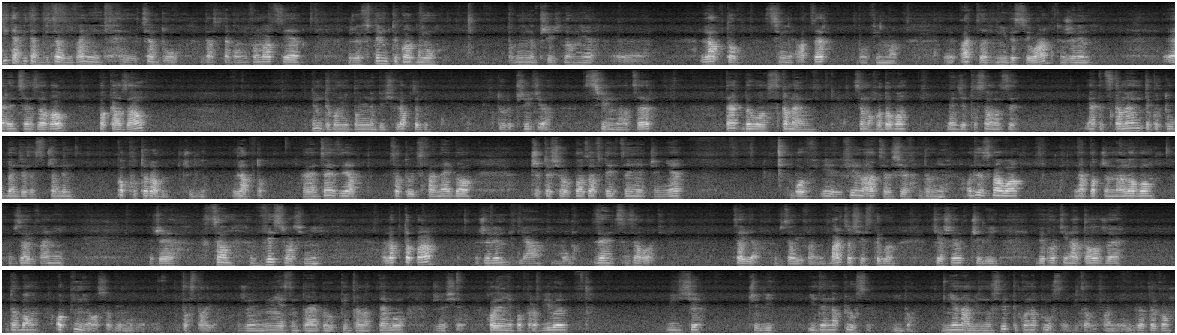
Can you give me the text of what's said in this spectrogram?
Witam, witam widzowie Pani. E, Chciałem tu dać taką informację, że w tym tygodniu powinien przyjść do mnie e, laptop z firmy Acer, bo firma e, Acer mi wysyła, żebym recenzował, pokazał. W tym tygodniu powinien być laptop, który przyjdzie z firmy Acer. Tak było z kamerą samochodową. Będzie to samo z jak z kamerą, tylko tu będzie ze sprzętem komputerowym, czyli laptop. Recenzja, co tu jest fajnego, czy to się opłaca w tej cenie, czy nie. Bo fi- firma Acer się do mnie odezwała na pocztę mailową, widzowie fani, że chcą wysłać mi laptopa, żebym ja mógł zarecenzować co ja, widzowie fani. Bardzo się z tego cieszę, czyli wychodzi na to, że dobrą opinię o sobie mówię, dostaję. Że nie jestem tak jak był kilka lat temu, że się cholernie poprawiłem. Widzicie? Czyli idę na plusy. Idą. Nie na minusy, tylko na plusy, widzowie fani. I dlatego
